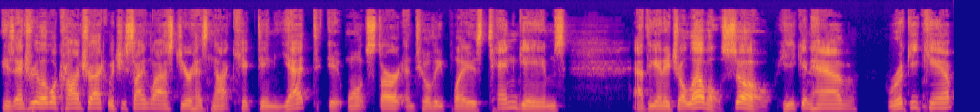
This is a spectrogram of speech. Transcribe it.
his entry level contract, which he signed last year, has not kicked in yet. It won't start until he plays ten games at the NHL level. So he can have rookie camp,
